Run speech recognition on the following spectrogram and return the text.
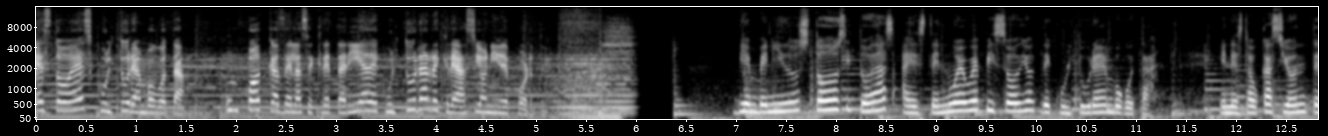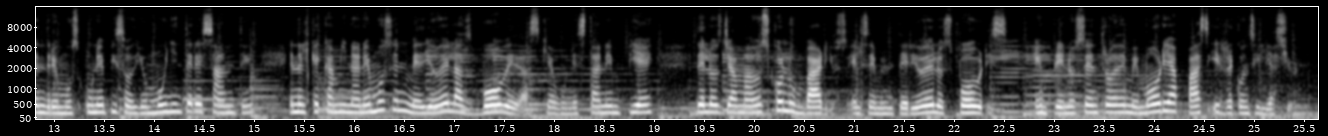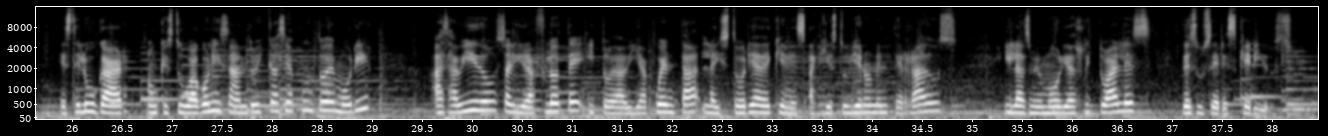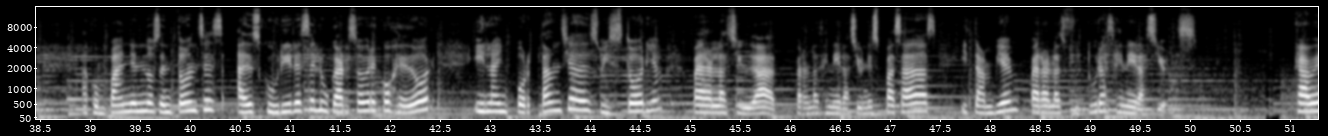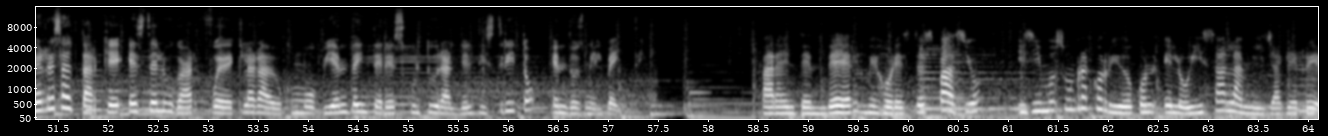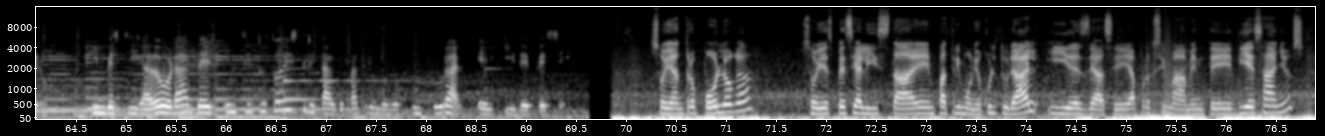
Esto es Cultura en Bogotá, un podcast de la Secretaría de Cultura, Recreación y Deporte. Bienvenidos todos y todas a este nuevo episodio de Cultura en Bogotá. En esta ocasión tendremos un episodio muy interesante en el que caminaremos en medio de las bóvedas que aún están en pie de los llamados columbarios, el cementerio de los pobres, en pleno centro de memoria, paz y reconciliación. Este lugar, aunque estuvo agonizando y casi a punto de morir, ha sabido salir a flote y todavía cuenta la historia de quienes aquí estuvieron enterrados y las memorias rituales de sus seres queridos. Acompáñennos entonces a descubrir ese lugar sobrecogedor y la importancia de su historia para la ciudad, para las generaciones pasadas y también para las futuras generaciones. Cabe resaltar que este lugar fue declarado como bien de interés cultural del distrito en 2020. Para entender mejor este espacio, hicimos un recorrido con Eloísa Lamilla Guerrero, investigadora del Instituto Distrital de Patrimonio Cultural, el IDPC. Soy antropóloga, soy especialista en patrimonio cultural y desde hace aproximadamente 10 años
